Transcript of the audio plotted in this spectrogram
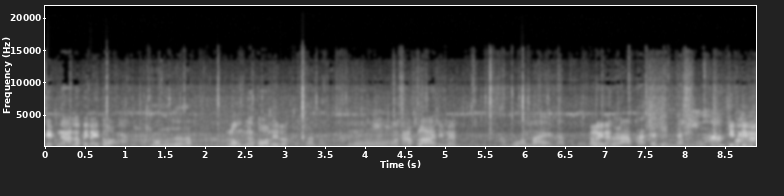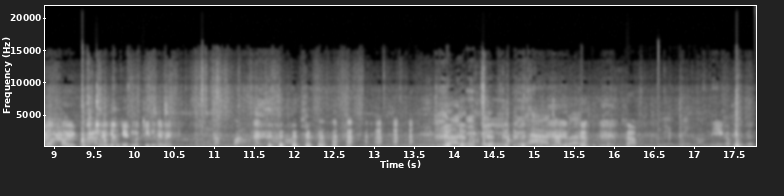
เสร็จงานแล้วไปไหนต่อมองเรือครับล่องเรือต่อเลยเหรอครับอ๋อหาปลาใช่ไหมบัวไปครับอะไรนะ เวลาพักก็เย็นครับเย็นๆก็ค่อยหาอะไรเย็นๆมากินใช่ไหม กลับฝั่งครับมานอน แล้วตีสี่ตีห้ากลับเรือครับ นี่ครับเพื่อน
